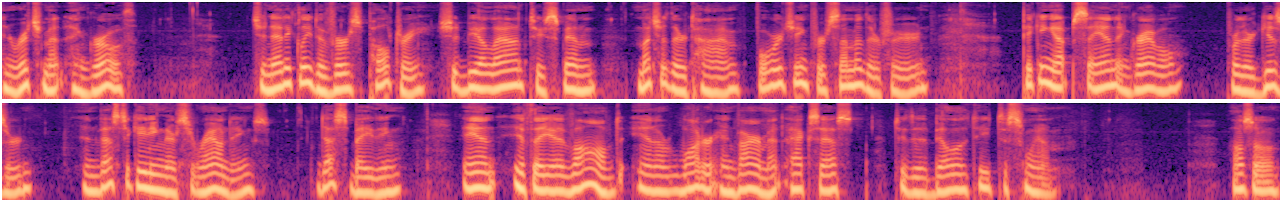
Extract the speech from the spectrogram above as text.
enrichment and growth, genetically diverse poultry should be allowed to spend much of their time foraging for some of their food, picking up sand and gravel for their gizzard, investigating their surroundings, dust bathing, and if they evolved in a water environment, access to the ability to swim. Also,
